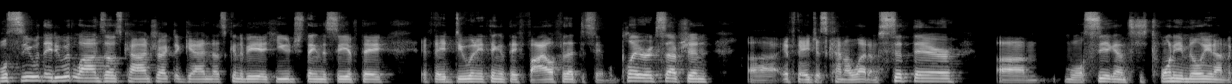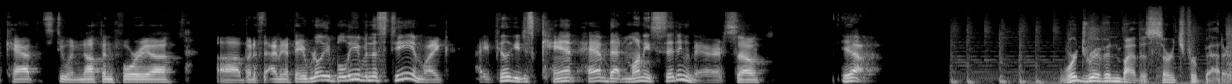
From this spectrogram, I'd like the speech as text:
We'll see what they do with Lonzo's contract. Again, that's going to be a huge thing to see if they if they do anything, if they file for that disabled player exception, uh, if they just kind of let him sit there. Um, we'll see. Again, it's just twenty million on the cap. It's doing nothing for you. Uh, but if I mean, if they really believe in this team, like I feel like you just can't have that money sitting there. So, yeah. We're driven by the search for better.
